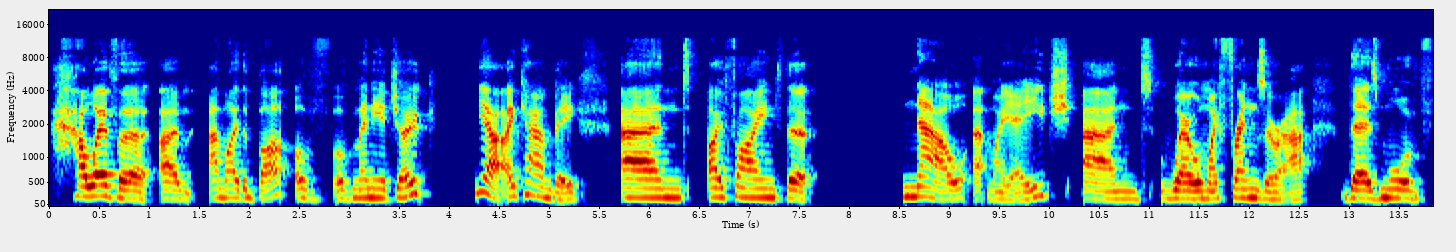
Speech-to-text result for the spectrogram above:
However, um, am I the butt of of many a joke? Yeah, I can be, and I find that now at my age and where all my friends are at there's more of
